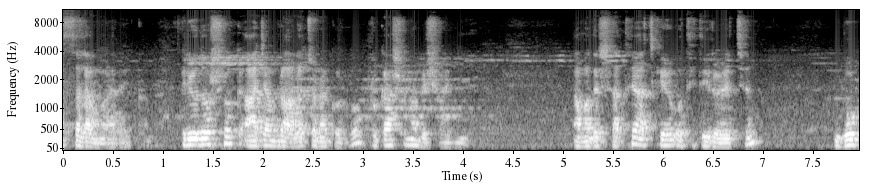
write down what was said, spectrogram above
আসসালামু আলাইকুম। প্রিয় দর্শক, আজ আমরা আলোচনা করব প্রকাশনা বিষয় নিয়ে। আমাদের সাথে আজকে অতিথি রয়েছেন বুক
